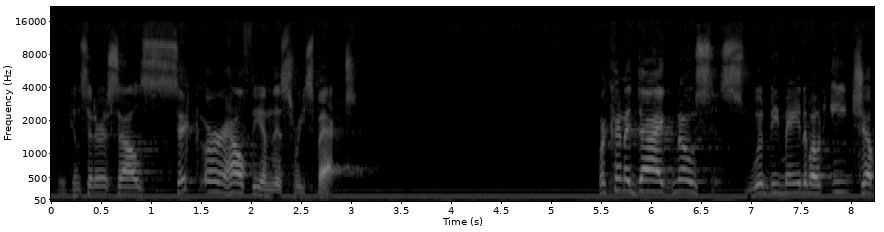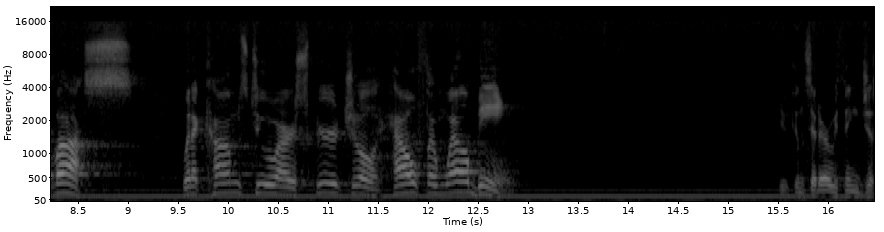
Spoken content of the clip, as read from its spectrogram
Do we consider ourselves sick or healthy in this respect? What kind of diagnosis would be made about each of us when it comes to our spiritual health and well being? Do you consider everything just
